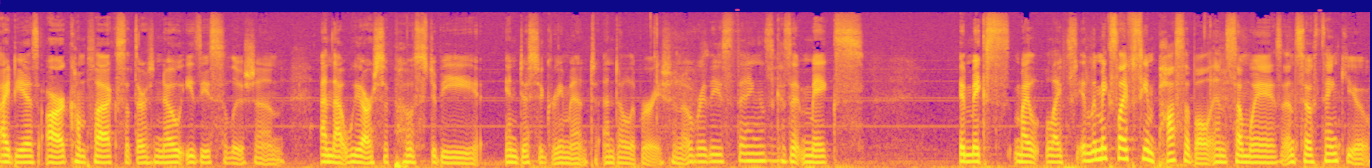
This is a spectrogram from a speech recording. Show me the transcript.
ideas are complex, that there's no easy solution, and that we are supposed to be in disagreement and deliberation over these things because it makes it makes my life it makes life seem possible in some ways and so thank you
